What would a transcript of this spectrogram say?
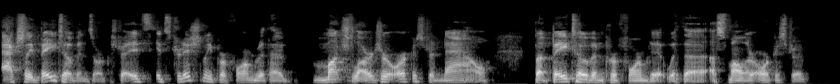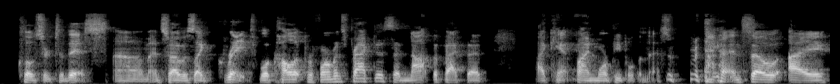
actually Beethoven's orchestra. It's it's traditionally performed with a much larger orchestra now, but Beethoven performed it with a, a smaller orchestra closer to this. Um, and so I was like, great, we'll call it performance practice and not the fact that I can't find more people than this. and so I,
